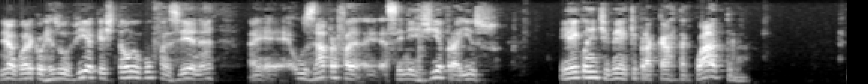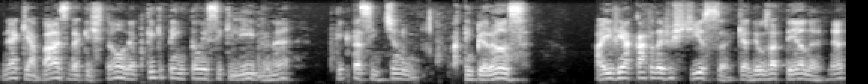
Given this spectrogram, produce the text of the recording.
né, agora que eu resolvi a questão, eu vou fazer, né? É, é usar pra, essa energia para isso. E aí quando a gente vem aqui para a carta 4, né, que é a base da questão, né, por que, que tem então esse equilíbrio, né? Por que está sentindo a temperança? Aí vem a carta da justiça, que é a deusa Atena, né?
